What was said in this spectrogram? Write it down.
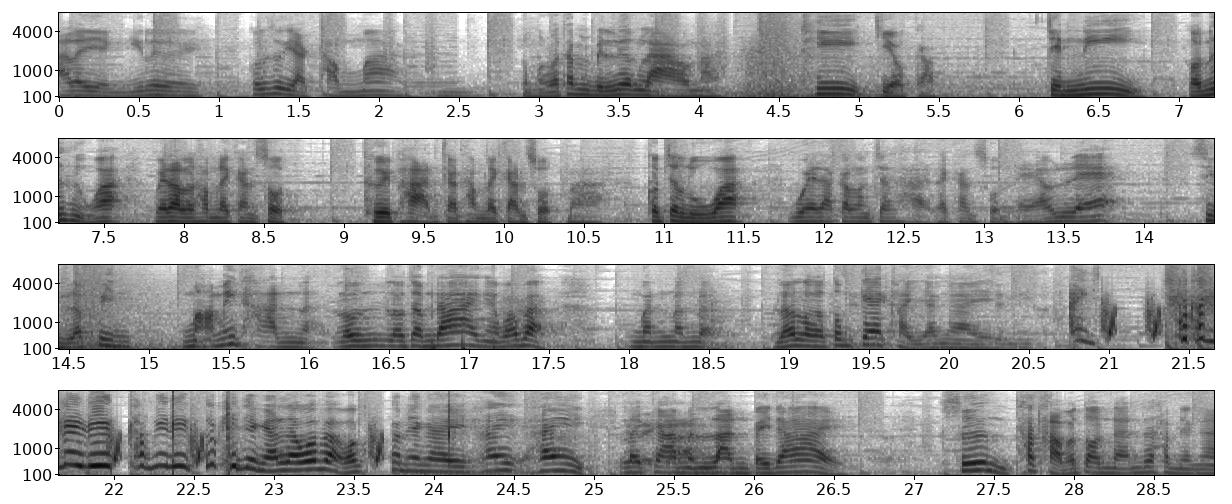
อะไรอย่างนี้เลย ก็รู้สึกอยากทำมากอืมสมมติว่าถ้ามันเป็นเรื่องราวนะ ที่เกี่ยวกับเจนนี่เรานึกถึงว่าเวลาเราทำรายการสด เคยผ่านการทำรายการสดมา ก็จะรู้ว่าเวลากำลังจะถ่ายรายการสดแล้ว และศิลปินมาไม่ทันอะเราเราจำได้ไงว่าแบบมันมันแบบ แล้วเราจะต้องแก้ไขยังไงไอ้ก็ทำไงดีทำไงดีก็คิดอย่างนั้นแล้วว่าแบบว่าทำยังไงให้ให้รายการมันรันไปได้ ซึ่งถ้าถามว่าตอนนั้นจะทำยังไง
